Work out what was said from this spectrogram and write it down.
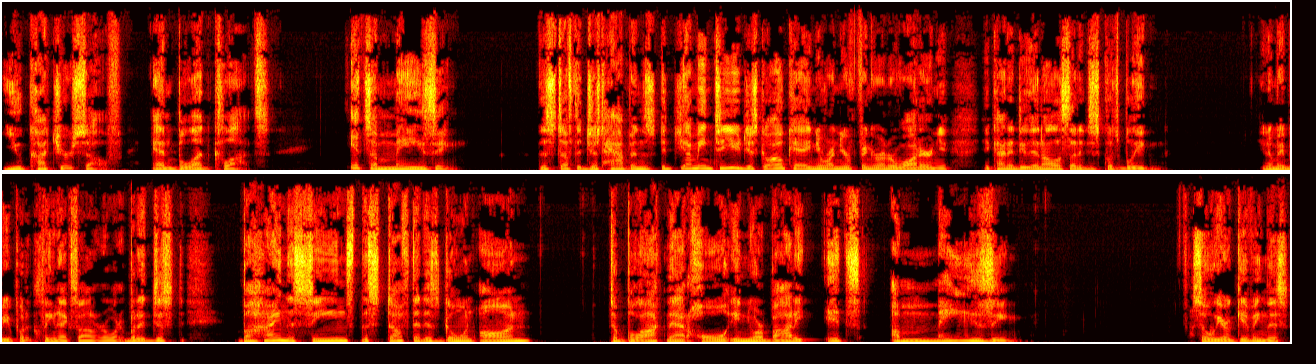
you cut yourself and blood clots. It's amazing. The stuff that just happens. It, I mean, to you, just go, okay, and you run your finger underwater and you, you kind of do, and all of a sudden it just quits bleeding. You know, maybe you put a Kleenex on it or whatever, but it just, behind the scenes, the stuff that is going on to block that hole in your body. It's amazing. So we are giving this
